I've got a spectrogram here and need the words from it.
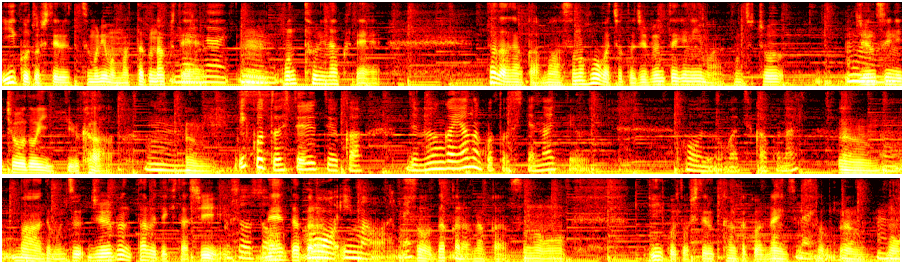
いいことしてるつもりも全くなくて、うんうん。本当になくてただなんかまあその方がちょっと自分的に今本当ちょ純粋にちょうどいいっていうか、うん。うん。いいことしてるっていうか自分が嫌なことしてないっていう方のが近くない？うん。うんまあでもず十分食べてきたしそうそう、ね、だからもう今はね。そうだからなんかそのいいことをしてる感覚はないんですよ、ねそううん。うん。もう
